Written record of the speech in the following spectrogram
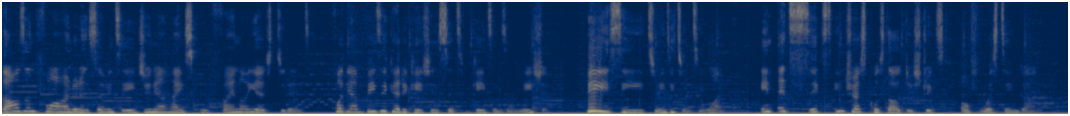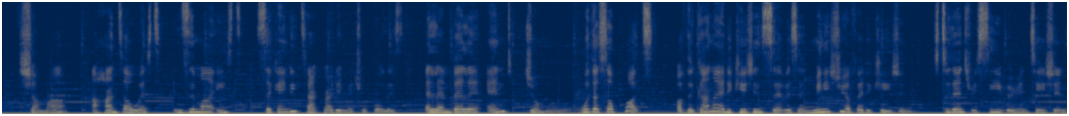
1,478 junior high school final year students for their Basic Education Certificate Examination BEC 2021 in its six interest coastal districts of Western Ghana Shama, Ahanta West, Nzema East, Sekondi Takoradi Metropolis, Ellembelle, and Jomoro. With the support of the Ghana Education Service and Ministry of Education, students receive orientation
